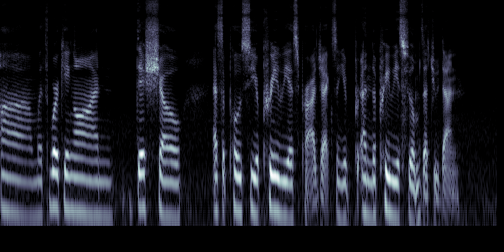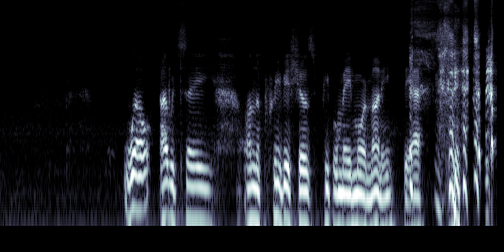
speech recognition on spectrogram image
um, with working on this show as opposed to your previous projects and your and the previous films that you've done? Well, I would say on the previous shows, people made more money. The, act-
